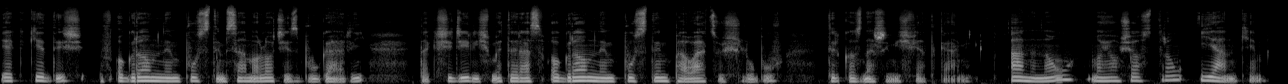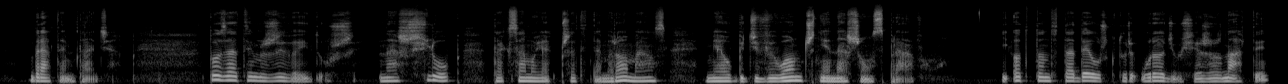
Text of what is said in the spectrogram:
Jak kiedyś w ogromnym, pustym samolocie z Bułgarii, tak siedzieliśmy teraz w ogromnym, pustym pałacu ślubów, tylko z naszymi świadkami. Anną, moją siostrą i Jankiem, bratem Tadzia. Poza tym żywej duszy. Nasz ślub, tak samo jak przedtem romans, miał być wyłącznie naszą sprawą. I odtąd Tadeusz, który urodził się żonaty,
